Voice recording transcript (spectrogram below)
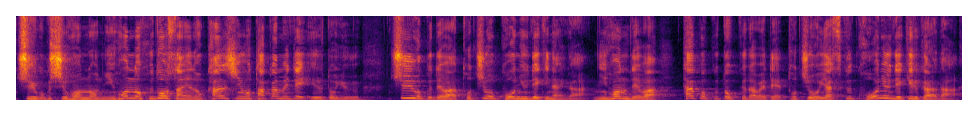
中国資本の日本の不動産への関心を高めているという、中国では土地を購入できないが、日本では他国と比べて土地を安く購入できるからだ。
